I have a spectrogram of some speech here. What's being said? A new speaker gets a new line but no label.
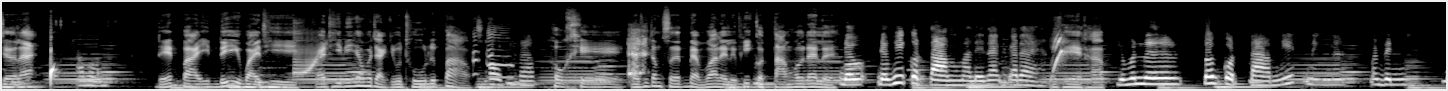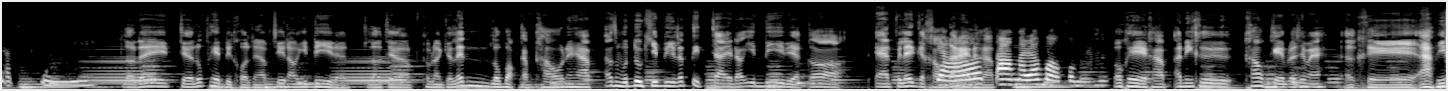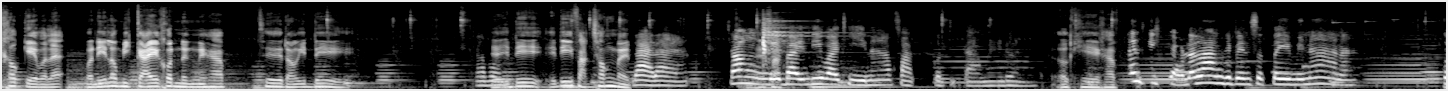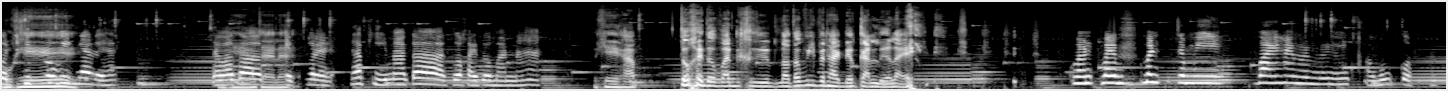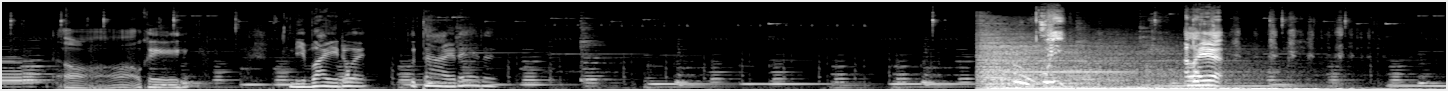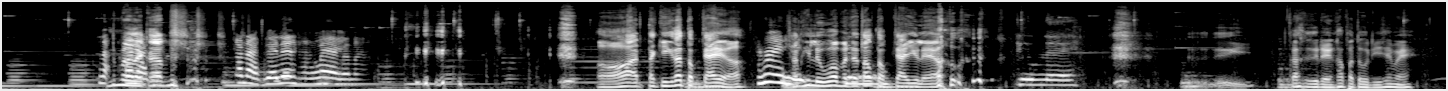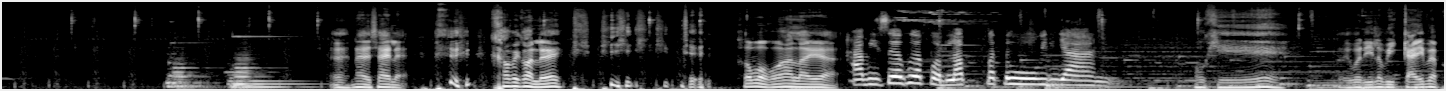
เจอแล้ว
ครับผม
Dead by Indie YT YT นี่ย่อมาจาก YouTube หรือเปล่า
ใช่ครับ
โอเคแล้วพี่ต้องเซิร์ชแบบว่าอะไรหรือพี่กดตามเขาได้เลย
เดี๋ยวเดี๋ยวพี่กดตามมาเลยนะก็ได้ครับ
โอเคครับ
เดี๋ยวมันเลยต้องกดตามนิดนึงนะ มันเป็นแบบผี
เราได้เจอลูกเพจหนึ่งคนนะครับชื่อน้องอินดี้เนี่ยเราจะกำลังจะเล่นโรบอกกับเขานะครับถ้าสมมติดูคลิปนี้แล้วติดใจน้องอินดี้เนี่ยก็ แอดไปเล่นกับเขา
เดี๋ยว
ได้นะครับ
ตามมาแล้วบอกผมนะฮะ
โอเคครับ อันนี้คือเข้าเกมแล้วใช่ไหมโอเค อะพี่เข้าเกมมาแล้ว วันนี้เรามีไกด์คนหนึ่งนะครับ ชื่อน้องอินดี้
ครับผ
เดี๋ยว
ม
อินดี้อินดี้ฝากช่องหน่อย
ได้ได้ฮะช่อง
ได้
เด
ครับ
บายดี้วทีนะครับ ฝากกดติดตามให้ด้วยนะ
โอเคครับ
เส้นสีเขียวด้านล่างจะเป็นสเตมิน่านะ กด
โอเค
คลิกก็วิ่งได้เลยฮะแต่ว่าก็
โอเคเข้าใจแล้ว
เก็บด้วย ถ้าผีมาก็ตัวใครตัวมันนะฮะ
โอเคครับ ตัวใครตัวมันคือเราต้องวิ่งไปทางเดียวกันหรืออะไร
มันมันมันจะมีใบให้มันเป็นเขาวงกดนะ
อ๋อโอเค มีใบด้วยกูตายแน่เลย อุ้ย อะไรอะนี่มันอะไรกัน
ขนาดเคยเล่นครั้งแรกแล้วนะ
อ๋อตะกี้ก็ตกใจเหรอ
ไม่
ทั้งที่รู้ว่ามันจะต้องตกใจอยู่แล้ว
ลืมเลย
ก็คือเดินเข้าประตูนี้ใช่ไหมเออ น่าจะใช่แหละ เข้าไปก่อนเลย เขาบอกว่าอะไรอะ
หาผีเสื้อเพื่อปลดล็อกประตูวิญญาณ
โอเคเออวันนี้เรามีไกด์แบบ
